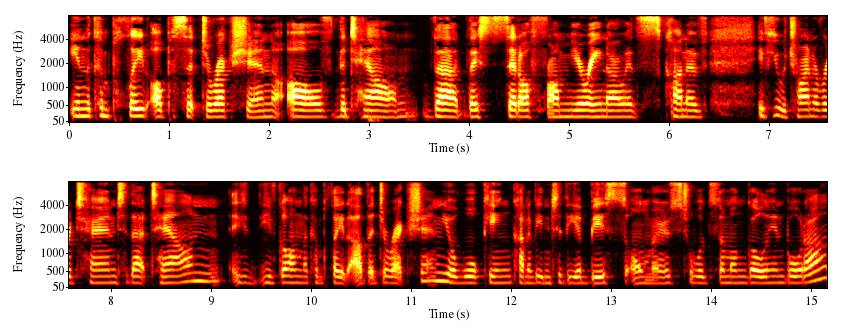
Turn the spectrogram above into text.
in the complete opposite direction of the town that they set off from Murino. It's kind of, if you were trying to return to that town, you've gone the complete other direction. You're walking kind of into the abyss almost towards the Mongolian border.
